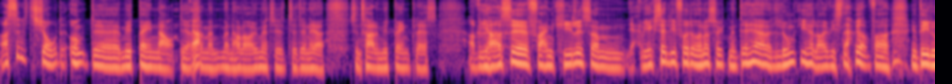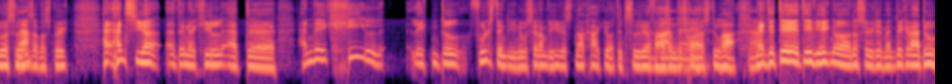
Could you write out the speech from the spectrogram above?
også et sjovt, ungt uh, midtbanenavn der, Ja. ja. som man, man holder øje med til, til den her centrale midtbaneplads. Og vi har også uh, fra en kilde, som, ja, vi har ikke selv lige fået det undersøgt, men det her lungi halløj vi snakkede om for en del uger siden, Ja. som er spøgt. Han, han siger, at den her kilde, at uh, han vil ikke helt lægge den død fuldstændig endnu, selvom vi vist nok har gjort det tidligere, har far, som det tror jeg øh, også, du har. Ja. Men det, det, det er vi ikke noget at undersøge det, men det kan være, at du,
